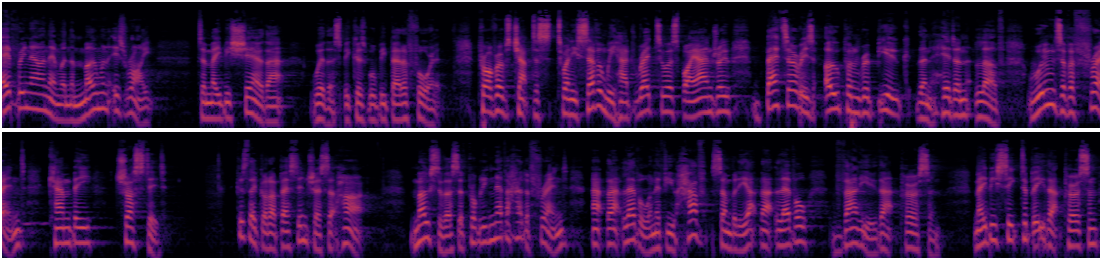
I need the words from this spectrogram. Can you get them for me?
every now and then when the moment is right to maybe share that with us because we'll be better for it. Proverbs chapter 27 we had read to us by Andrew. Better is open rebuke than hidden love. Wounds of a friend can be trusted because they've got our best interests at heart. Most of us have probably never had a friend at that level. And if you have somebody at that level, value that person. Maybe seek to be that person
